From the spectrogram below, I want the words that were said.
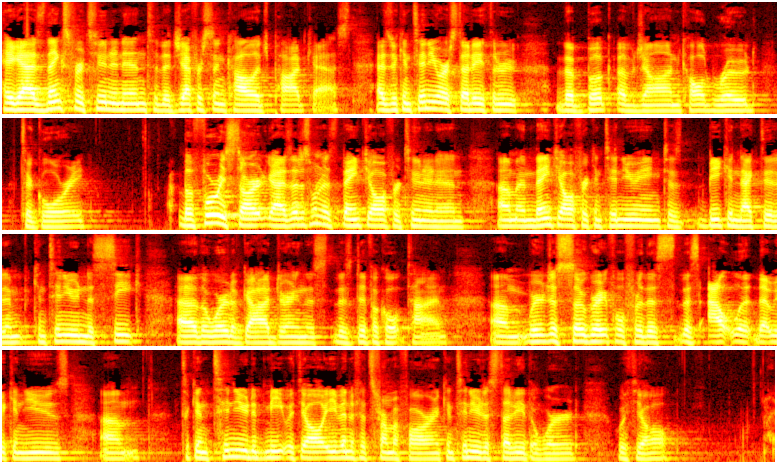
Hey guys, thanks for tuning in to the Jefferson College podcast as we continue our study through the book of John called Road to Glory. Before we start, guys, I just want to thank y'all for tuning in um, and thank y'all for continuing to be connected and continuing to seek uh, the Word of God during this, this difficult time. Um, we're just so grateful for this, this outlet that we can use um, to continue to meet with y'all, even if it's from afar, and continue to study the Word with y'all.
